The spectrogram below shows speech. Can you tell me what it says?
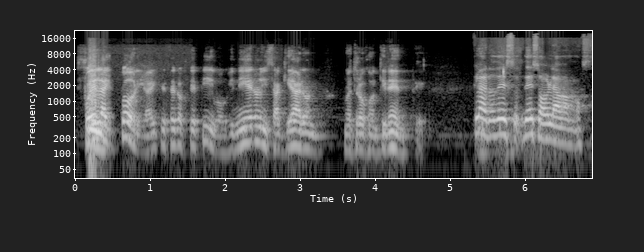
Fue mm. la historia, hay que ser objetivo. Vinieron y saquearon nuestro continente. Claro, de eso, de eso hablábamos.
